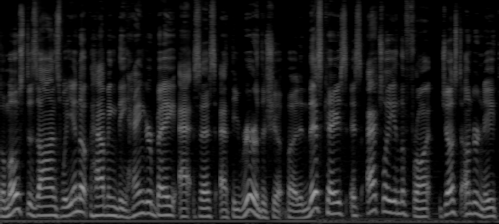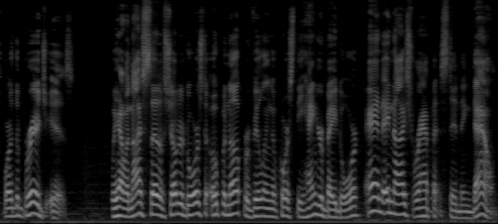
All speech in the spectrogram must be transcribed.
So most designs, we end up having the hangar bay access at the rear of the ship, but in this case, it's actually in the front, just underneath where the bridge is. We have a nice set of shutter doors to open up, revealing of course the hangar bay door, and a nice ramp extending down.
